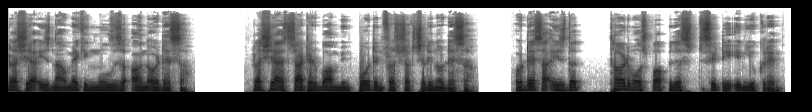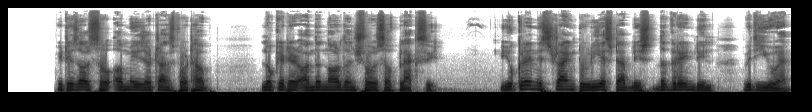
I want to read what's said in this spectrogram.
Russia is now making moves on Odessa. Russia has started bombing port infrastructure in Odessa. Odessa is the third most populous city in Ukraine. It is also a major transport hub located on the northern shores of Black Sea. Ukraine is trying to re-establish the grain deal with UN.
